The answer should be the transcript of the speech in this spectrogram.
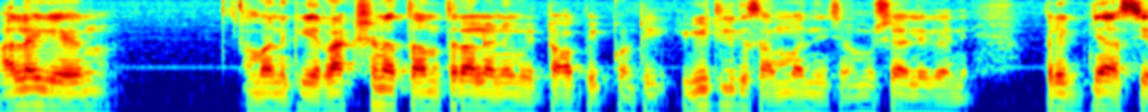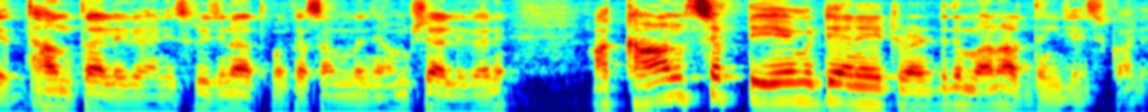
అలాగే మనకి రక్షణ తంత్రాలు అనే టాపిక్ ఉంటాయి. వీటికి సంబంధించిన అంశాలు కానీ ప్రజ్ఞా సిద్ధాంతాలు కానీ సృజనాత్మక సంబంధించిన అంశాలు కానీ ఆ కాన్సెప్ట్ ఏమిటి అనేటువంటిది మనం అర్థం చేసుకోవాలి.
